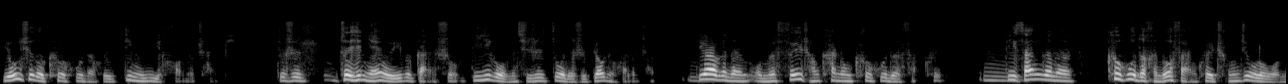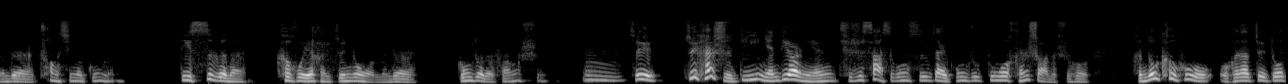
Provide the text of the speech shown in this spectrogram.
优秀的客户呢会定义好的产品。就是这些年有一个感受，第一个我们其实做的是标准化的产品，第二个呢我们非常看重客户的反馈，嗯，第三个呢客户的很多反馈成就了我们的创新的功能，第四个呢客户也很尊重我们的工作的方式，嗯所以最开始第一年、第二年，其实 SaaS 公司在公中中国很少的时候，很多客户我和他最多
